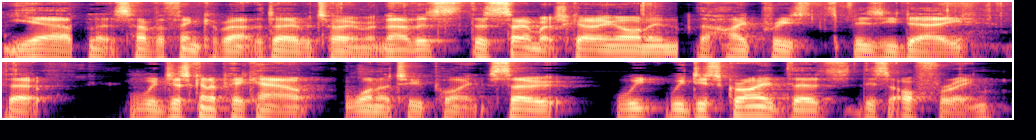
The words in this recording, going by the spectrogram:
Yeah, let's have a think about the Day of Atonement. Now, there's there's so much going on in the high priest's busy day that we're just going to pick out one or two points. So we we described that this offering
